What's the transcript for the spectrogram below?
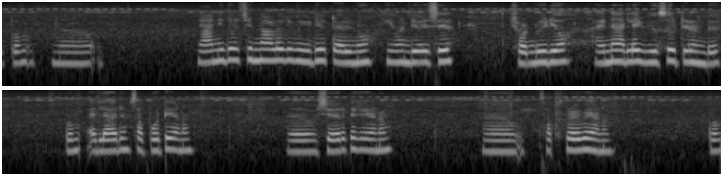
അപ്പം ഞാനിത് വെച്ച് ഇന്നാളൊരു വീഡിയോ ഇട്ടായിരുന്നു. ഈ വണ്ടി വെച്ച് ഷോർട്ട് വീഡിയോ അതിന് നല്ല വ്യൂസ് കിട്ടിയിട്ടുണ്ട്. അപ്പം എല്ലാവരും സപ്പോർട്ട് ചെയ്യണം. ഷെയറൊക്കെ ചെയ്യണം. സബ്സ്ക്രൈബ് ചെയ്യണം. അപ്പം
